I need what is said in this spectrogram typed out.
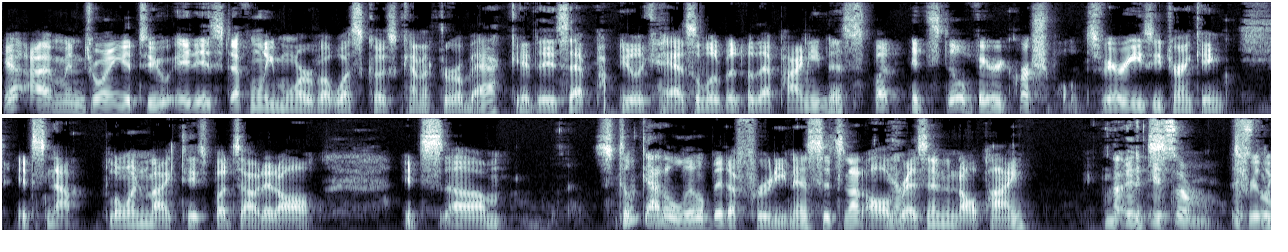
Yeah, I'm enjoying it too. It is definitely more of a West Coast kind of throwback. It is that it like has a little bit of that pininess, but it's still very crushable. It's very easy drinking. It's not blowing my taste buds out at all. It's um still got a little bit of fruitiness. It's not all Yeah. resin and all pine. No, it, It's- it's, a it's, really the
